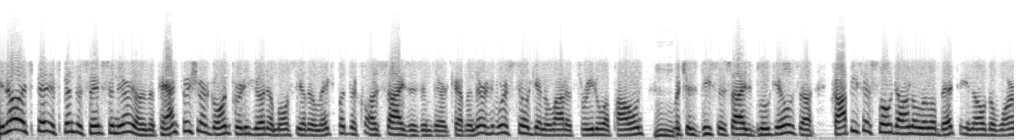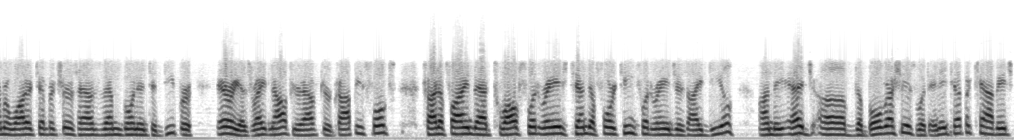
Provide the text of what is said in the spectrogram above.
You know, it's been it's been the same scenario. The panfish are going pretty good on most of the other lakes, but the uh, size isn't there, Kevin. They're, we're still getting a lot of three to a pound, Mm. which is decent sized bluegills. Uh, crappies have slowed down a little bit. You know, the warmer water temperatures has them going into deeper areas. Right now, if you're after crappies, folks, try to find that 12 foot range, 10 to 14 foot range is ideal on the edge of the bulrushes with any type of cabbage.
